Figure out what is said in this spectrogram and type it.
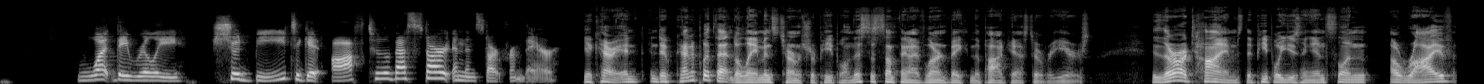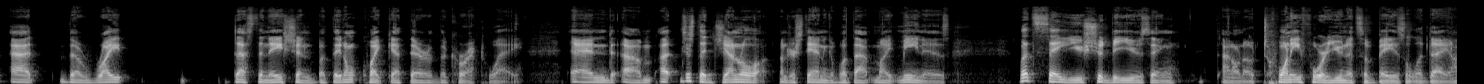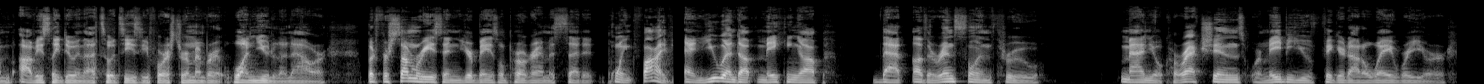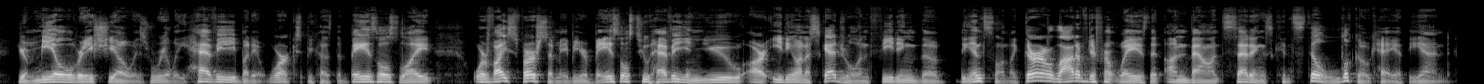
what they really should be to get off to the best start and then start from there. Yeah, Carrie, and, and to kind of put that into layman's terms for people, and this is something I've learned making the podcast over years, is there are times that people using insulin arrive at the right destination, but they don't quite get there the correct way. And um, uh, just a general understanding of what that might mean is let's say you should be using I don't know, 24 units of basal a day. I'm obviously doing that so it's easy for us to remember it one unit an hour. But for some reason, your basal program is set at 0.5 and you end up making up that other insulin through manual corrections or maybe you've figured out a way where your your meal ratio is really heavy but it works because the basal's light or vice versa. Maybe your basal's too heavy and you are eating on a schedule and feeding the the insulin. Like there are a lot of different ways that unbalanced settings can still look okay at the end.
